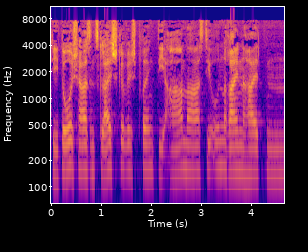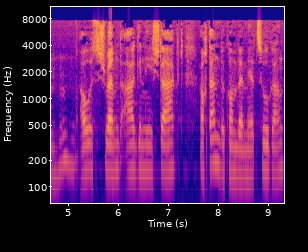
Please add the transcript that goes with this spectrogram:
die Doshas ins Gleichgewicht bringt, die Amas, die Unreinheiten hm, ausschwemmt, Agni stärkt, auch dann bekommen wir mehr Zugang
